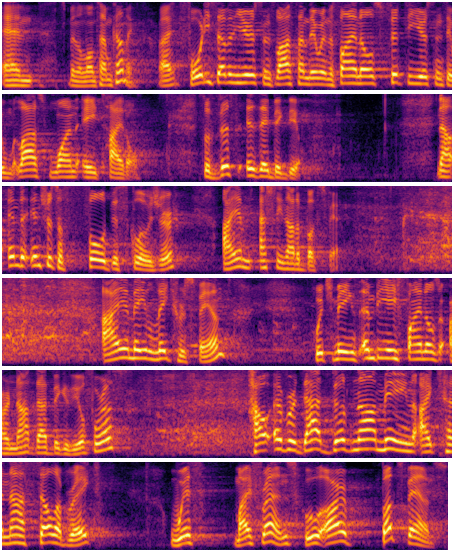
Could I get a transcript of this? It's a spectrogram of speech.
And it's been a long time coming, right? 47 years since last time they were in the finals, 50 years since they last won a title. So this is a big deal. Now, in the interest of full disclosure, I am actually not a Bucks fan. I am a Lakers fan, which means NBA finals are not that big a deal for us. However, that does not mean I cannot celebrate with my friends who are Bucks fans.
